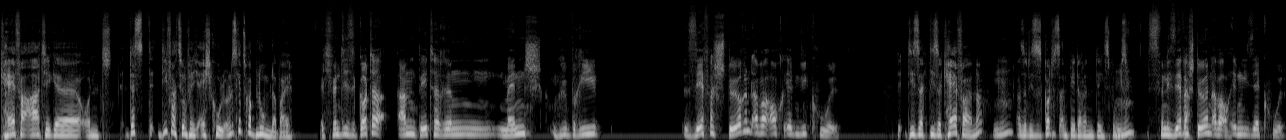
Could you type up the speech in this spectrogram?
Käferartige und das, die Fraktion finde ich echt cool. Und es gibt sogar Blumen dabei. Ich finde diese Gotteranbeterin Mensch Hybrid sehr verstörend, aber auch irgendwie cool. D dieser, dieser Käfer, ne? Mhm. Also dieses Gottesanbeterin-Dingsbums. Mhm. Das finde ich sehr verstörend, aber auch irgendwie sehr cool.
